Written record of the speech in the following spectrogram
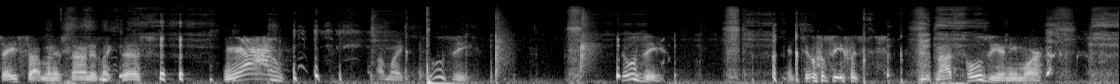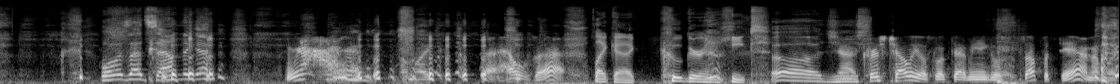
say something, and it sounded like this. I'm like, Toolsy, Toolsy, and Toolsy was not Toolsy anymore. What was that sound again? I'm like, what the hell's that? like a cougar in heat. Oh, jeez. Yeah, Chris Chelios looked at me and goes, "What's up with Dan?" I'm like,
